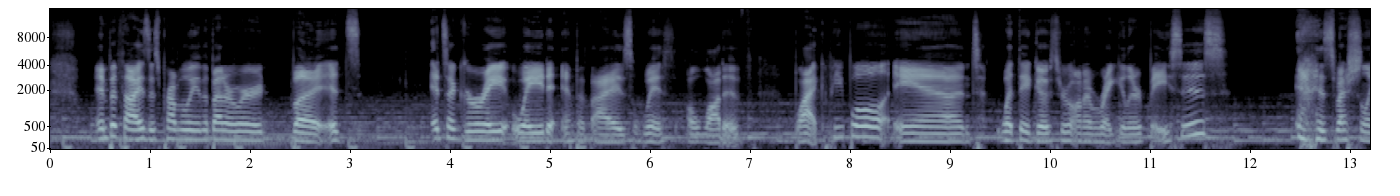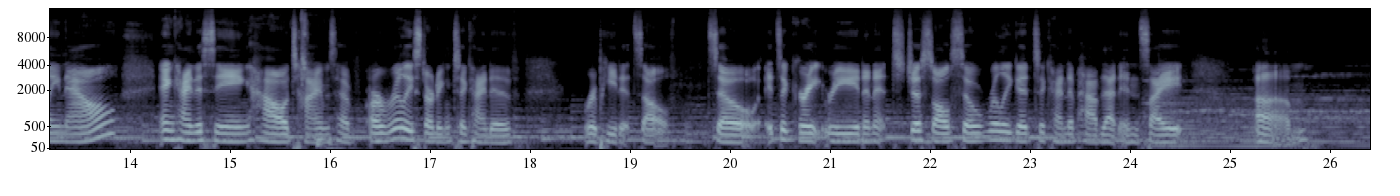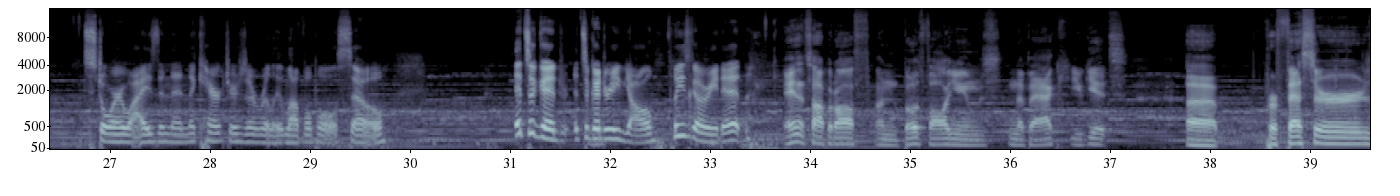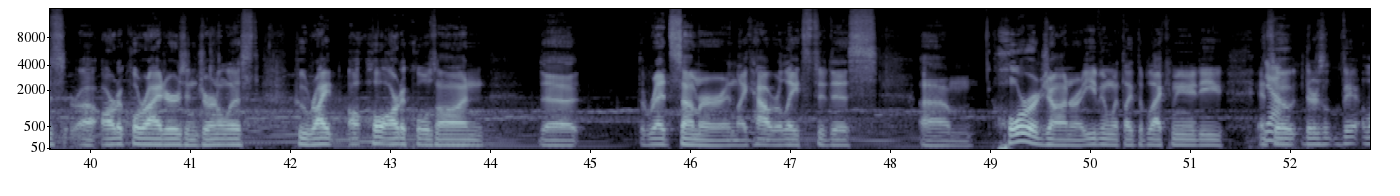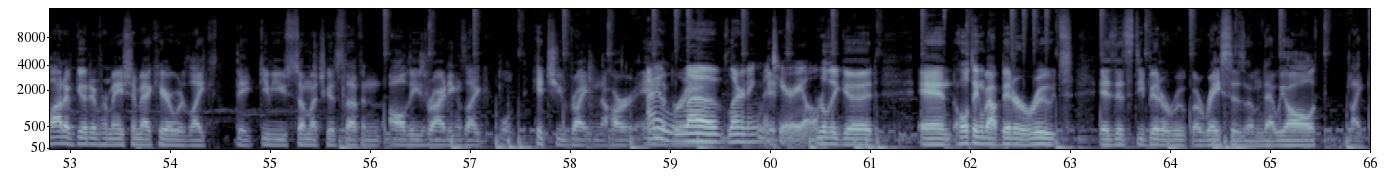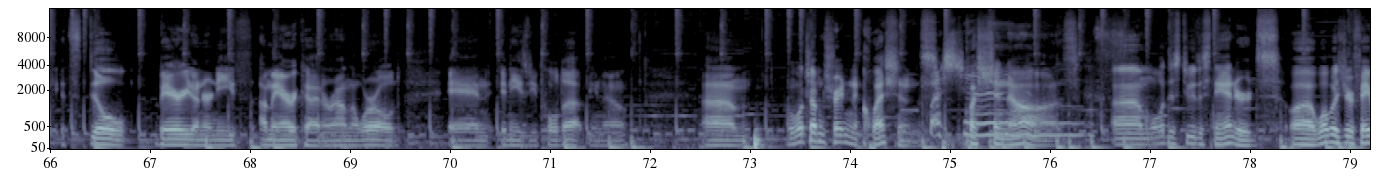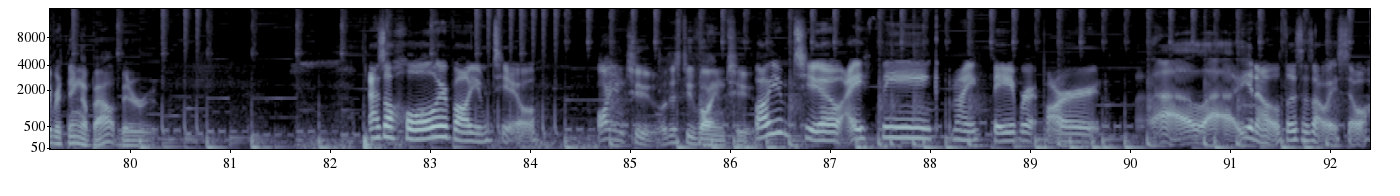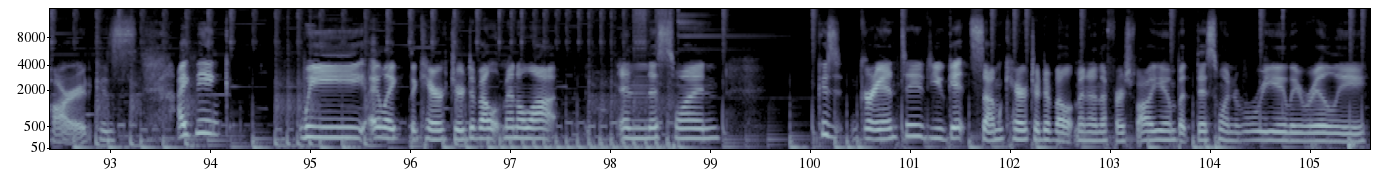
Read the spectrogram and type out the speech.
empathize is probably the better word, but it's it's a great way to empathize with a lot of black people and what they go through on a regular basis, especially now, and kind of seeing how times have are really starting to kind of repeat itself. So it's a great read, and it's just also really good to kind of have that insight. Um, story wise and then the characters are really lovable so it's a good it's a good read y'all. Please go read it. And to top it off, on both volumes in the back, you get uh, professors, uh, article writers, and journalists who write whole articles on the the Red Summer and like how it relates to this um, horror genre, even with like the black community. And Yeah. so there's a lot of good information back here where like they give you so much good stuff, and all these writings like will hit you right in the heart and i the brain. love learning It's material really good. And the whole thing about bitter roots is it's the bitter root of racism that we all like. It's still buried underneath America and around the world, and it needs to be pulled up. You know. Um, well, we'll jump straight into questions. Questionnaires. Um, we'll just do the standards. Uh, what was your favorite thing about Bitterroot? as a whole or volume two Volume two. We'll just do volume two. volume two i think my favorite part uh, you know this is always so hard because i think we i like the character development a lot in this one because granted you get some character development in the first volume but this one really really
